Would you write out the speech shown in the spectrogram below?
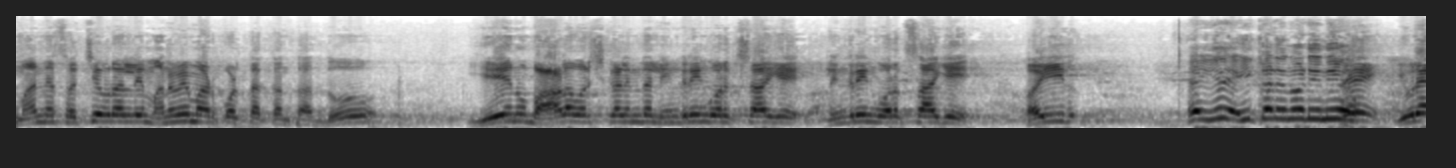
ಮಾನ್ಯ ಸಚಿವರಲ್ಲಿ ಮನವಿ ಮಾಡ್ಕೊಳ್ತಕ್ಕಂಥದ್ದು ಏನು ಬಹಳ ವರ್ಷಗಳಿಂದ ಲಿಂಗರಿಂಗ್ ವರ್ಕ್ಸ್ ಆಗಿ ಲಿಂಗರಿಂಗ್ ವರ್ಕ್ಸ್ ಆಗಿ ಐದು ಈ- ಕಡೆ ನೋಡಿ ನೀವು. ಏ, ಇವ್ರೇ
